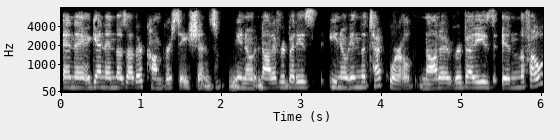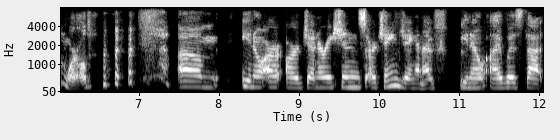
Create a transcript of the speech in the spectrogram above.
and again in those other conversations you know not everybody's you know in the tech world not everybody's in the phone world. Um, you know our our generations are changing and i've you know i was that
